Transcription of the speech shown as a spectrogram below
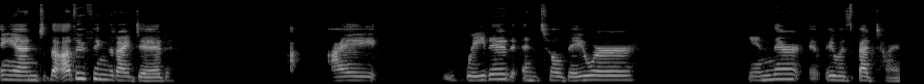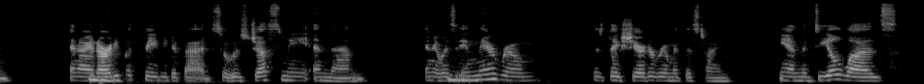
And the other thing that I did, I waited until they were in there. It, it was bedtime, and I had mm-hmm. already put the baby to bed, so it was just me and them, and it was mm-hmm. in their room. They shared a room at this time, and the deal was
